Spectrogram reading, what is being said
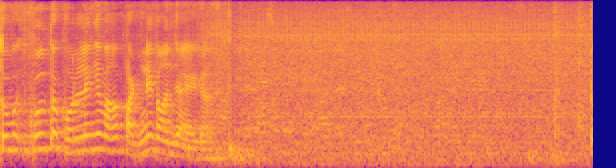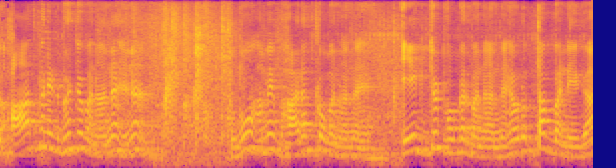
तो वो स्कूल तो खोल लेंगे वहाँ पढ़ने कौन जाएगा? तो आत्मनिर्भर जो बनाना है ना, वो हमें भारत को बनाना है, एकजुट होकर बनाना है, और वो तब बनेगा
